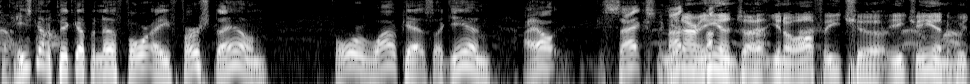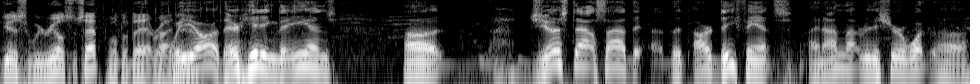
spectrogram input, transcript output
and he's going to pick up enough for a first down for Wildcats again. Out sacks. Again, not, our not, ends, uh, you know, off each uh, each end, we just we're real susceptible to that right we now. We are. They're hitting the ends. Uh, just outside the, uh, the, our defense, and I'm not really sure what uh,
